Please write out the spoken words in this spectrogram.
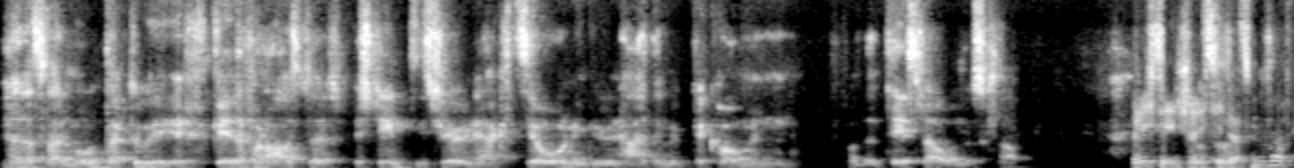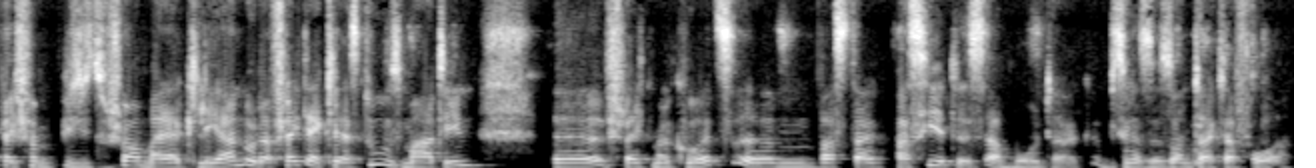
Ja, das war Montag. Du, ich gehe davon aus, du hast bestimmt die schöne Aktion in Grünheide mitbekommen von den Tesla Owners Club. Richtig, richtig. Also, das müssen wir vielleicht für die Zuschauer mal erklären. Oder vielleicht erklärst du es, Martin, äh, vielleicht mal kurz, ähm, was da passiert ist am Montag, beziehungsweise Sonntag davor.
